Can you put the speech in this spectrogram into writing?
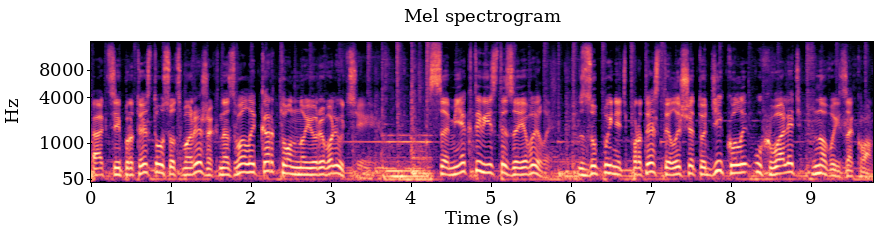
Акції протесту у соцмережах назвали картонною революцією. Самі активісти заявили, зупинять протести лише тоді, коли ухвалять новий закон.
